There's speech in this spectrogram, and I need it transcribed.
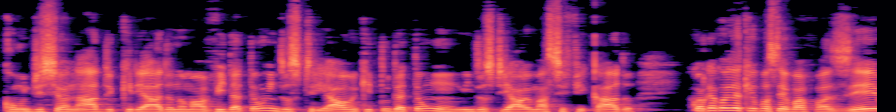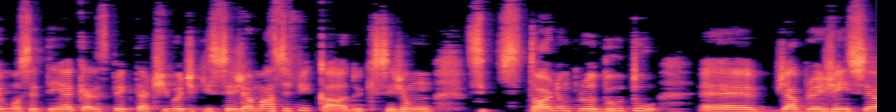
condicionado e criado numa vida tão industrial, em que tudo é tão industrial e massificado, qualquer coisa que você vai fazer, você tem aquela expectativa de que seja massificado, que seja um, se, se torne um produto é, de abrangência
